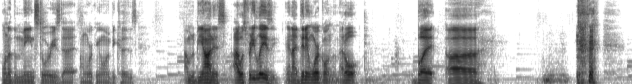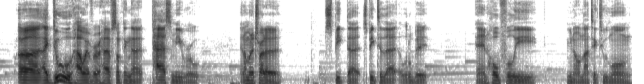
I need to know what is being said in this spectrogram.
one of the main stories that I'm working on because I'm gonna be honest, I was pretty lazy and I didn't work on them at all. But uh Uh, I do, however, have something that past me wrote, and I'm gonna try to speak that speak to that a little bit, and hopefully, you know, not take too long,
